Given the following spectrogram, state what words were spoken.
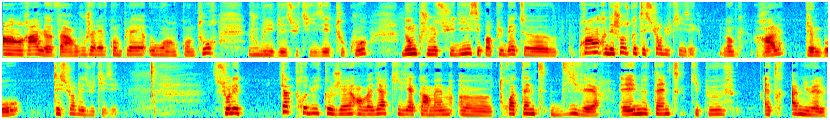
en râle, enfin en rouge à lèvres complet ou en contour. J'oublie de les utiliser tout court. Donc je me suis dit, c'est pas plus bête, euh, prends des choses que tu es sûr d'utiliser. Donc râle, jumbo, tu es sûr de les utiliser. Sur les quatre produits que j'ai, on va dire qu'il y a quand même euh, trois teintes d'hiver et une teinte qui peut être annuelle.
